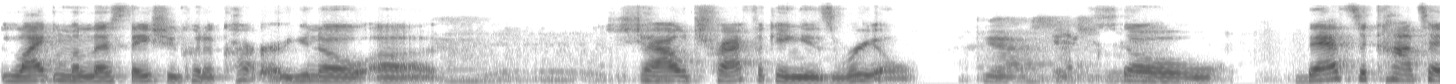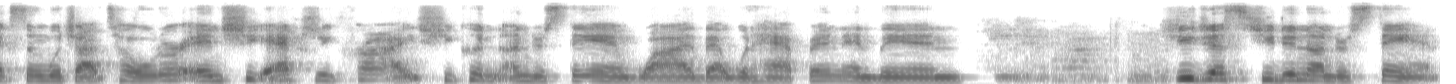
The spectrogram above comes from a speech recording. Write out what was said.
like molestation could occur. You know, uh, child trafficking is real. Yes. So that's the context in which I told her, and she actually cried. She couldn't understand why that would happen, and then she just she didn't understand.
